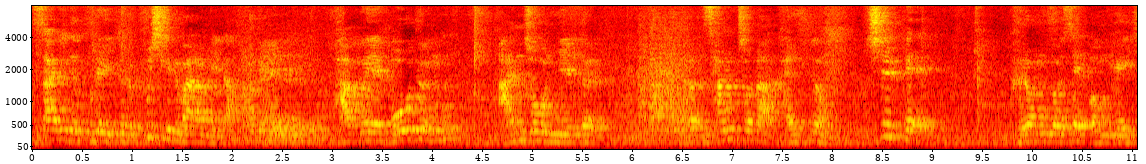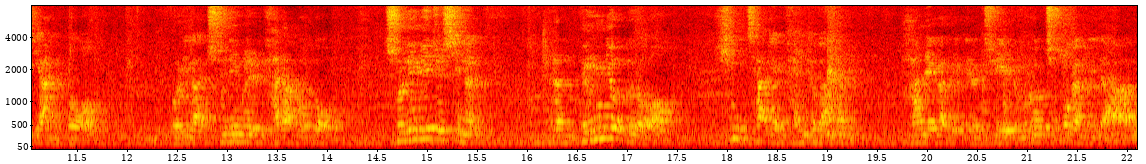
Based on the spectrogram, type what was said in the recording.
사이드 브레이크를 푸시기를 바랍니다. 과거의 모든 안 좋은 일들, 그런 상처나 갈등, 실패 그런 것에 얽매이지 않고 우리가 주님을 바라보고 주님이 주시는 그런 능력으로 힘차게 달려가는 한 해가 되기를 주의 이름으로 축복합니다.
